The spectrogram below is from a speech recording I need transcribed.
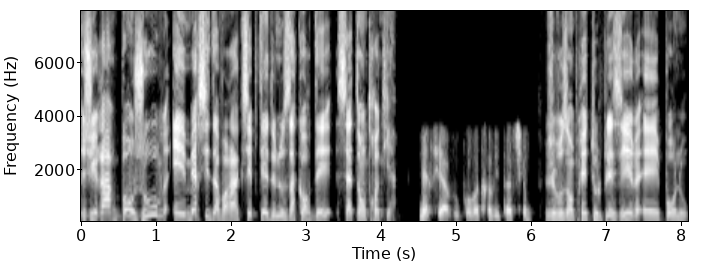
Girard, bonjour et merci d'avoir accepté de nous accorder cet entretien. Merci à vous pour votre invitation. Je vous en prie, tout le plaisir est pour nous.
